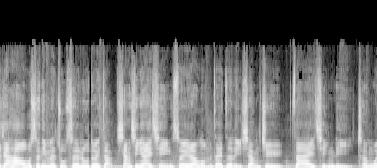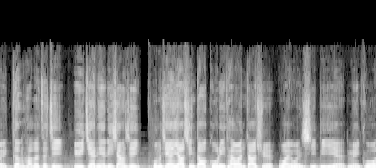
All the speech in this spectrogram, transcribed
大家好，我是你们的主持人陆队长。相信爱情，所以让我们在这里相聚，在爱情里成为更好的自己，遇见你的理想型。我们今天邀请到国立台湾大学外文系毕业，美国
